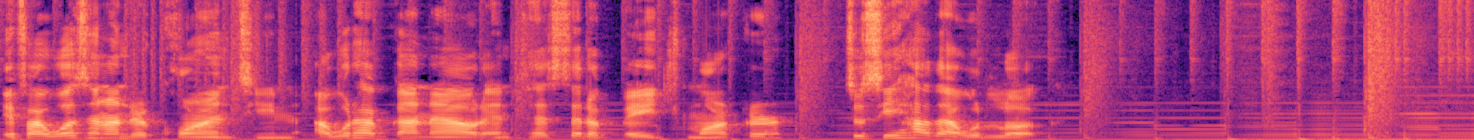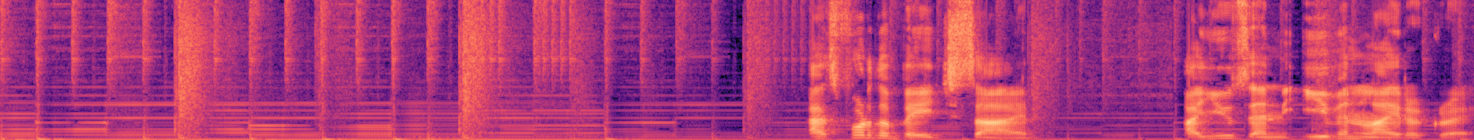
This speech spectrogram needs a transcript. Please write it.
If I wasn't under quarantine, I would have gone out and tested a beige marker to see how that would look. As for the beige side, I use an even lighter gray.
